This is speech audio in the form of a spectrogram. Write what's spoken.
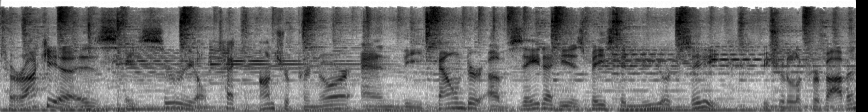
Turakhia is a serial tech entrepreneur and the founder of Zeta. He is based in New York City. Be sure to look for Bhavin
